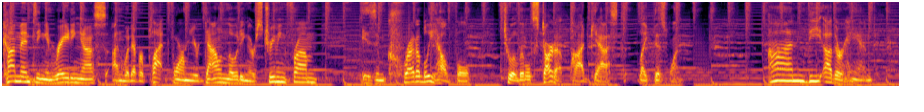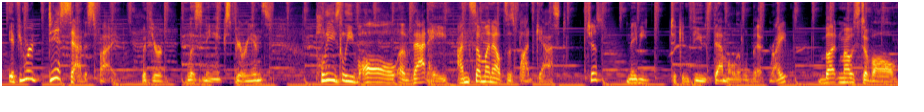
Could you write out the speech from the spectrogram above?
commenting and rating us on whatever platform you're downloading or streaming from is incredibly helpful to a little startup podcast like this one. On the other hand, if you are dissatisfied with your listening experience, please leave all of that hate on someone else's podcast. Just maybe to confuse them a little bit, right? But most of all,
